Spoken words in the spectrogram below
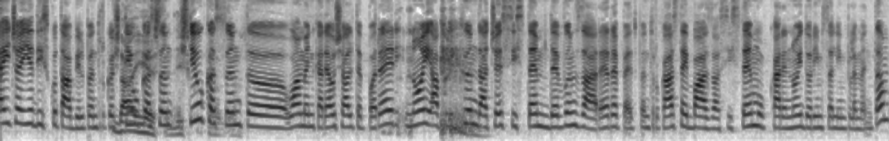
aici e discutabil pentru că Da, știu că este sunt, știu că discutabil. sunt uh, oameni care au și alte păreri. Noi aplicând acest sistem de vânzare, repet, pentru că asta e baza, sistemul care noi dorim să-l implementăm,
